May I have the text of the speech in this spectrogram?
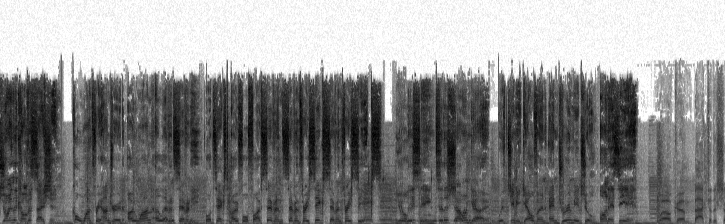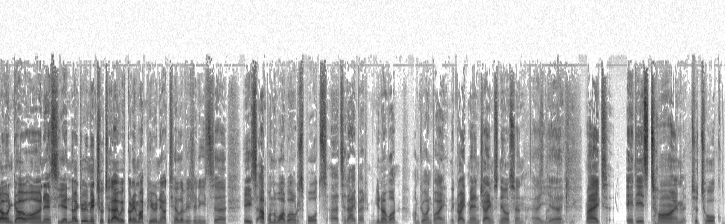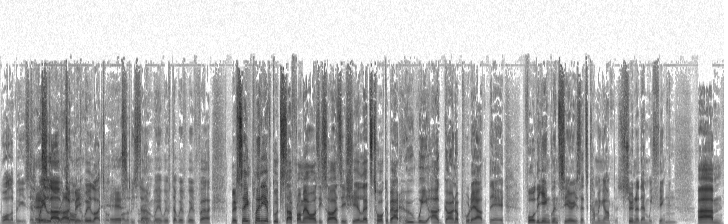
Join the conversation. Call 1300 01 1170 or text 0457 736 736. You're listening to the show and go with Jimmy Galvin and Drew Mitchell on SEN. Welcome back to the show and go on SEN. No Drew Mitchell today. We've got him up here in our television. He's uh, he's up on the wide world of sports uh, today. But you know what? I'm joined by the great man James Nelson. Uh, mate, mate, it is time to talk Wallabies, and Test we love talking. We like talking Test Wallabies, don't we? We've we've we've uh, we've seen plenty of good stuff from our Aussie sides this year. Let's talk about who we are going to put out there for the England series that's coming up sooner than we think. Mm. Um,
